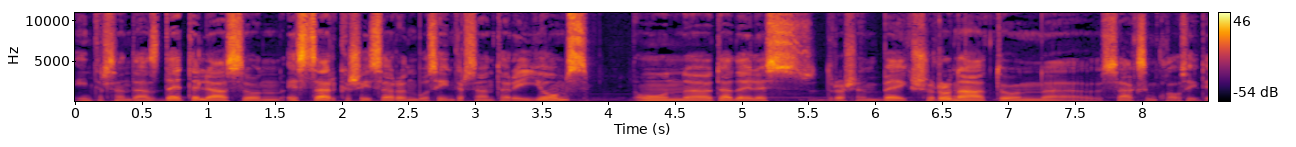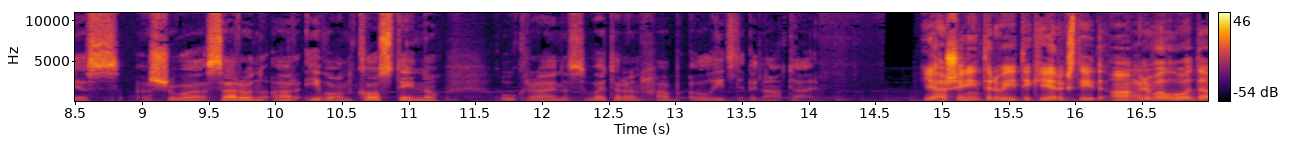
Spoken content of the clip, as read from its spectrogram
interesantās detaļās, un es ceru, ka šī saruna būs interesanta arī jums. Un tādēļ es droši vien beigšu runāt un sāksim klausīties šo sarunu ar Ivonu Kostinu Ukrainas Veteran Hub līdzdibinātāji. Jā, šī intervija tika ierakstīta angļu valodā,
